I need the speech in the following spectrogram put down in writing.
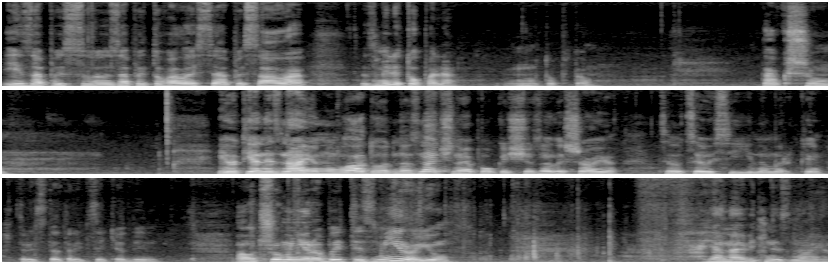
і запису, запитувалася, писала з Мелітополя. Ну, тобто. Так що. І от я не знаю, ну ладу однозначно я поки що залишаю. Це оце ось її номерки 331. А от що мені робити з мірою? Я навіть не знаю.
